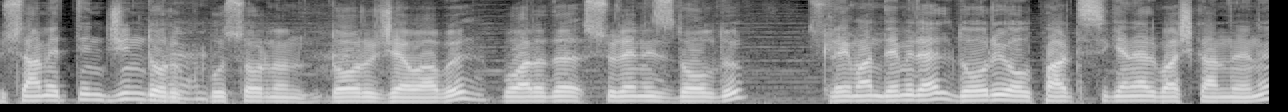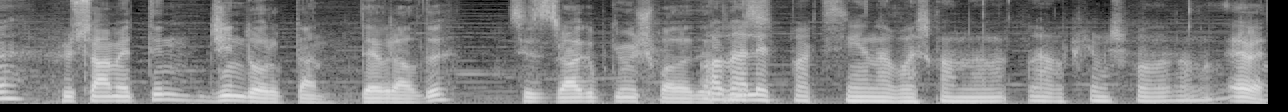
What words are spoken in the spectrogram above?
Hüsamettin Cindoruk bu sorunun doğru cevabı. Bu arada süreniz doldu. Süleyman Demirel Doğru Yol Partisi Genel Başkanlığını Hüsamettin Cindoruk'tan devraldı. Siz Ragıp Gümüşpala dediniz. Adalet Partisi Genel Başkanlığı'na Ragıp Gümüşpala'dan. aldı. Evet.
